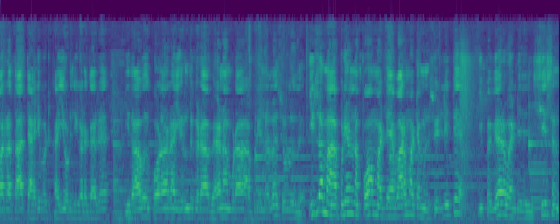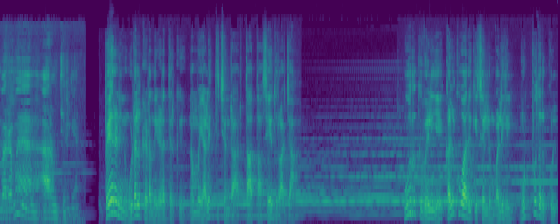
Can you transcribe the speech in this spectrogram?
படுற தாத்தா அடிபட்டு கை ஒடிஞ்சு கிடக்காரு. இதாவது கோளாறா இருந்துக்கடா வேணாம்டா அப்படின்னு எல்லாம் சொல்லுது. இல்லைம்மா அப்படியே நான் போக மாட்டேன் வரமாட்டேன்னு சொல்லிட்டு இப்போ வேற வண்டி சீசன் வரம ஆரம்பிச்சிருக்கேன். பேரனின் உடல் கிடந்த இடத்திற்கு நம்மை அழைத்துச் சென்றார் தாத்தா சேதுராஜா. ஊருக்கு வெளியே கல்குவாரிக்கு செல்லும் வழியில் முட்புதருக்குள்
